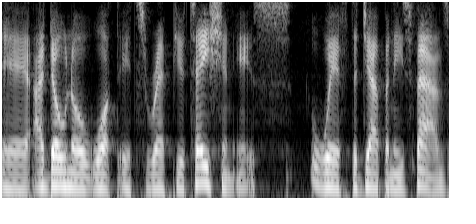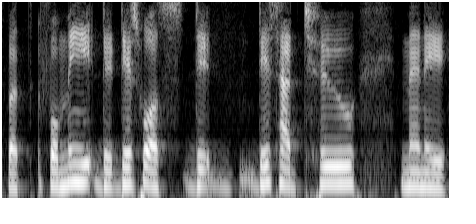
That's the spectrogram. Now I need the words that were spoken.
Uh, I don't know what its reputation is with the Japanese fans, but for me, this was this had too many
